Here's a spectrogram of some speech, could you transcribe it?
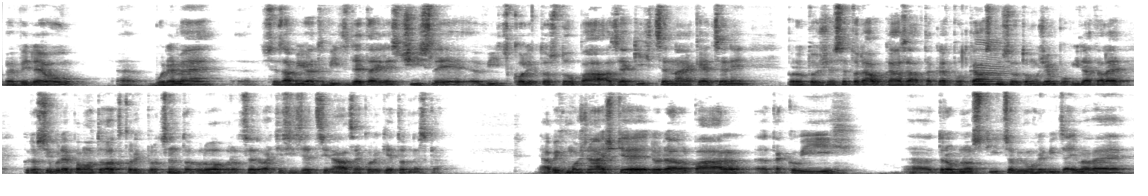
ve videu uh, budeme se zabývat víc detaily s čísly, víc kolik to stoupá a z jakých cen na jaké ceny protože se to dá ukázat. Takhle v podcastu hmm. si o tom můžeme povídat, ale kdo si bude pamatovat, kolik procent to bylo v roce 2013 a kolik je to dneska. Já bych možná ještě dodal pár eh, takových eh, drobností, co by mohly být zajímavé.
